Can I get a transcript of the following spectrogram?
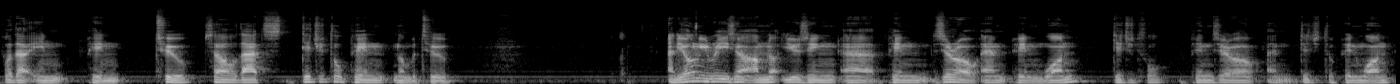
put that in pin 2. So that's digital pin number 2. And the only reason I'm not using uh, pin 0 and pin 1, digital pin 0 and digital pin 1,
